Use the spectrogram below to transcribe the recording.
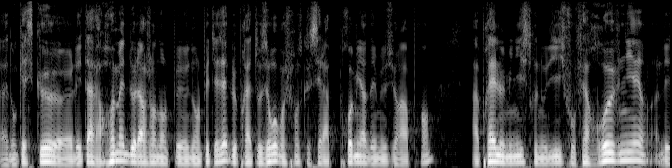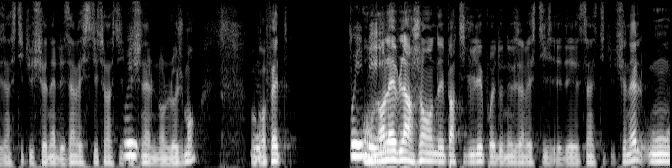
Euh, donc est-ce que euh, l'État va remettre de l'argent dans le, dans le PTZ, le prêt à taux zéro? Moi je pense que c'est la première des mesures à prendre. Après, le ministre nous dit qu'il faut faire revenir les institutionnels, les investisseurs institutionnels dans le logement. Donc en fait, on enlève l'argent des particuliers pour les donner aux des institutionnels, ou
